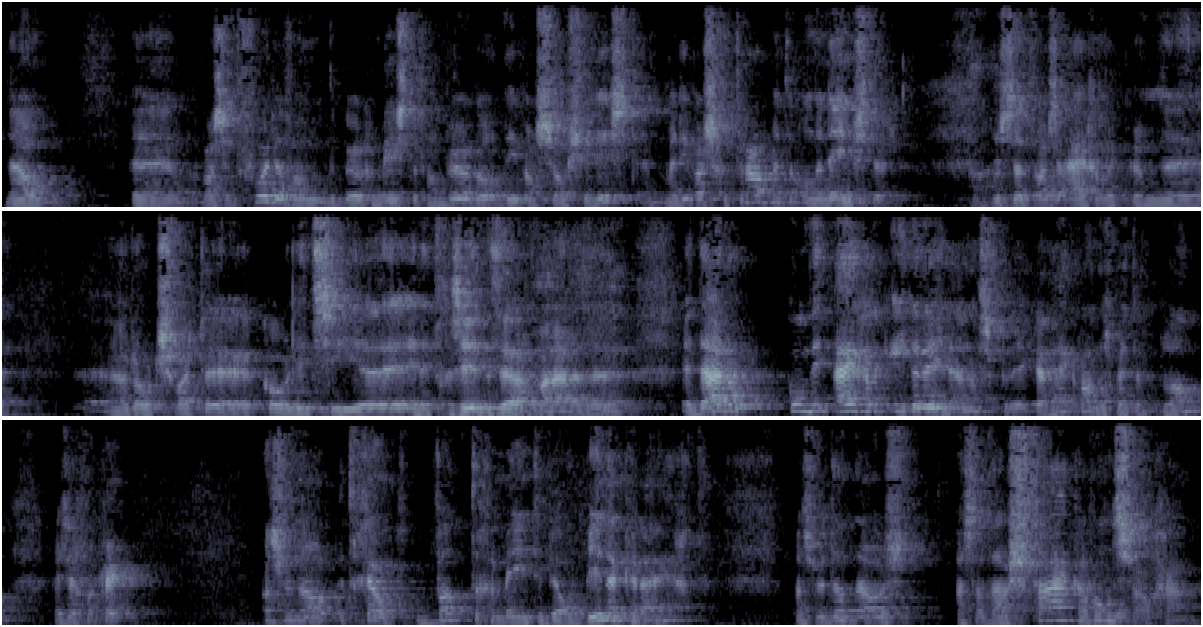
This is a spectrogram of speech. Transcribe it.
Nou, eh, was het voordeel van de burgemeester van Burgel, die was socialist, maar die was getrouwd met een onderneemster. Aha. Dus dat was eigenlijk een, eh, een rood-zwarte coalitie eh, in het gezin, zeg maar. En daardoor kon hij eigenlijk iedereen aanspreken. En hij kwam dus met een plan. Hij zegt van kijk, als we nou het geld wat de gemeente wel binnenkrijgt, als we dat nou eens, als dat nou eens vaker rond zou gaan,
